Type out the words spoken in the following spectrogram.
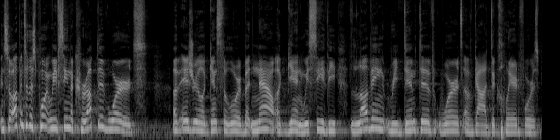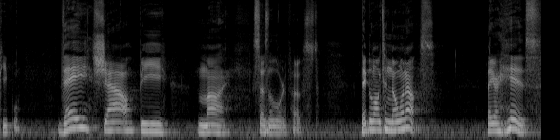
And so, up until this point, we've seen the corruptive words of Israel against the Lord, but now, again, we see the loving, redemptive words of God declared for his people. They shall be mine, says the Lord of hosts. They belong to no one else. They are His,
